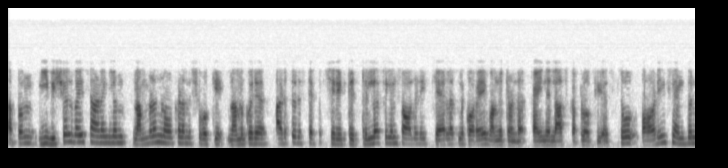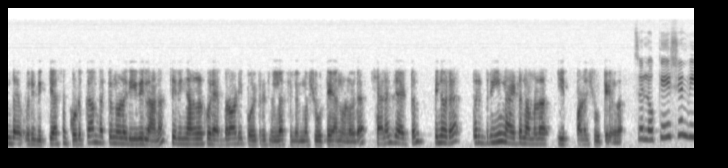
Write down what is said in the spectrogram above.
അപ്പം ഈ വിഷ്വൽ വൈസ് ആണെങ്കിലും നമ്മളും നോക്കണം ഓക്കെ നമുക്കൊരു അടുത്തൊരു സ്റ്റെപ്പ് ശരി ത്രില്ലർ ഫിലിംസ് ഓൾറെഡി കേരളത്തിൽ കുറെ വന്നിട്ടുണ്ട് കഴിഞ്ഞ last couple of years so ഓഡിയൻസിന് എന്തുണ്ട് ഒരു വ്യത്യാസം കൊടുക്കാൻ പറ്റുന്നുള്ള രീതിയിലാണ് ശരി ഞങ്ങൾക്ക് ഒരു എബ്രോഡിൽ പോയിട്ട് ത്രില്ലർ ഫിലിം ഷൂട്ട് ചെയ്യാനുള്ള ഒരു ചലഞ്ച് ആയിട്ടും പിന്നെ ഒരു ഒരു ഡ്രീം ആയിട്ട് നമ്മൾ ഈ പടം ഷൂട്ട് ചെയ്തത് so location we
